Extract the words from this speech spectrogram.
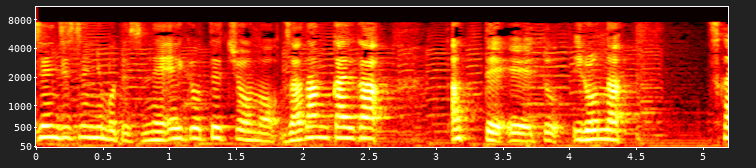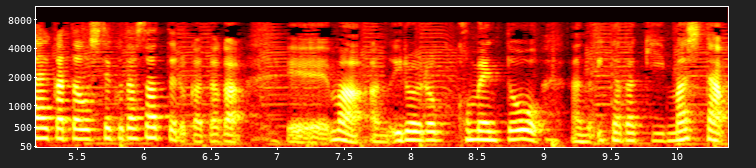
前日にもですね営業手帳の座談会があって、えー、といろんな使い方をしてくださっている方が、えーまあ、あのいろいろコメントをあのいただきました。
